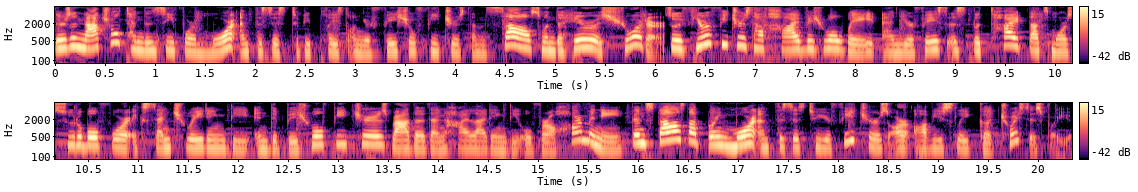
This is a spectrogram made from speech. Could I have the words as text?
There's a natural tendency for more emphasis to be placed on your facial features themselves when the hair is shorter. So if your features have high visual weight and your face is the type that's more suitable for accentuating the individual features rather than highlighting the overall harmony, then styles that bring more emphasis to your features are obviously good choices for you.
